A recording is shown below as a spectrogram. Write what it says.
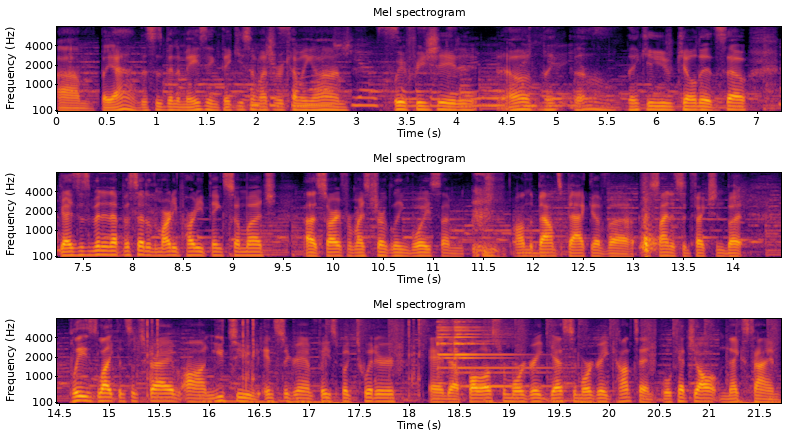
Um, but yeah, this has been amazing. Thank you so Thank much you for so coming on. Yes, We I so appreciate it. Oh, Thank thank, you. Yes. oh, thank you. You've killed it. So, guys, this has been an episode of the Marti Party. Thanks so much. Uh, sorry for my struggling voice. I'm on the bounce back of uh, a sinus infection, but please like and subscribe on YouTube, Instagram, Facebook, Twitter, and uh, follow us for more great guests and more great content. We'll catch y'all next time.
